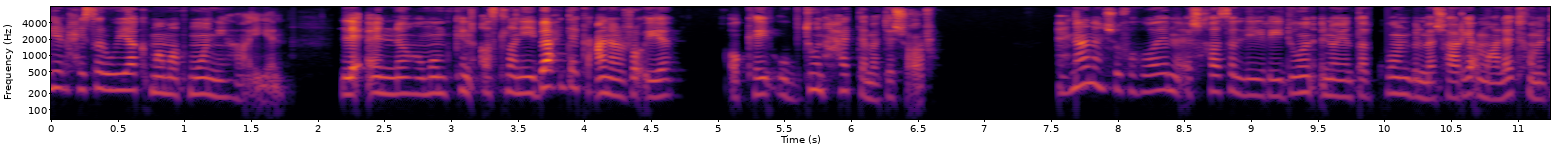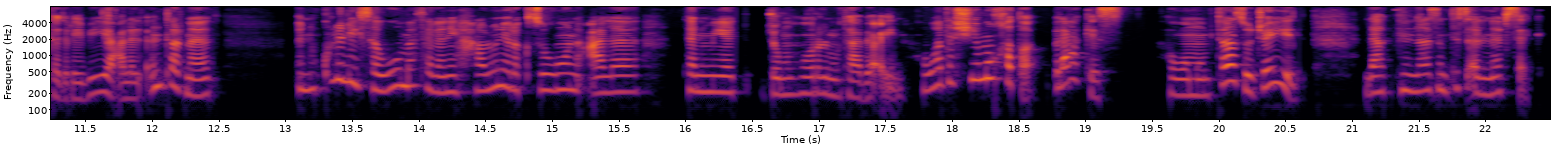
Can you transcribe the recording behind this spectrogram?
اللي راح يصير وياك ما مضمون نهائيا لأنه ممكن أصلًا يبعدك عن الرؤية أوكي، وبدون حتى ما تشعر. هنا نشوف هواية من الأشخاص اللي يريدون إنه ينطلقون بالمشاريع مالتهم التدريبية على الإنترنت، إنه كل اللي يسووه مثلًا يحاولون يركزون على تنمية جمهور المتابعين، وهذا الشيء مو خطأ بالعكس هو ممتاز وجيد، لكن لازم تسأل نفسك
